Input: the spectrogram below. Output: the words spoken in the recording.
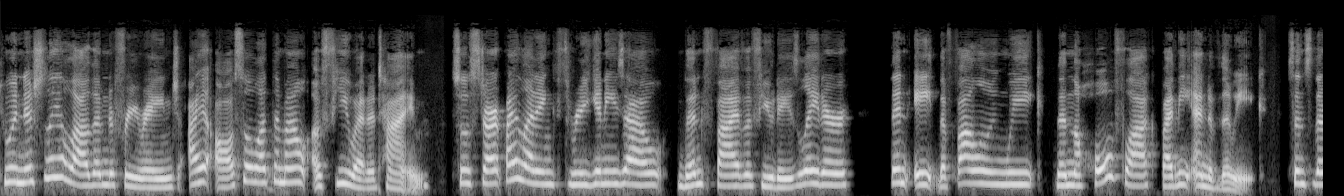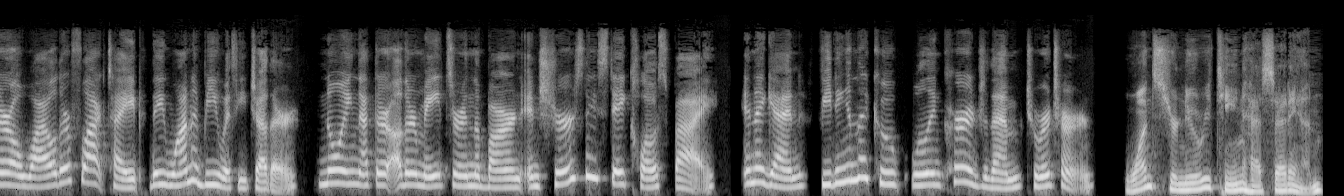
To initially allow them to free range, I also let them out a few at a time. So start by letting three guineas out, then five a few days later, then eight the following week, then the whole flock by the end of the week. Since they're a wilder flock type, they want to be with each other. Knowing that their other mates are in the barn ensures they stay close by. And again, feeding in the coop will encourage them to return. Once your new routine has set in,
